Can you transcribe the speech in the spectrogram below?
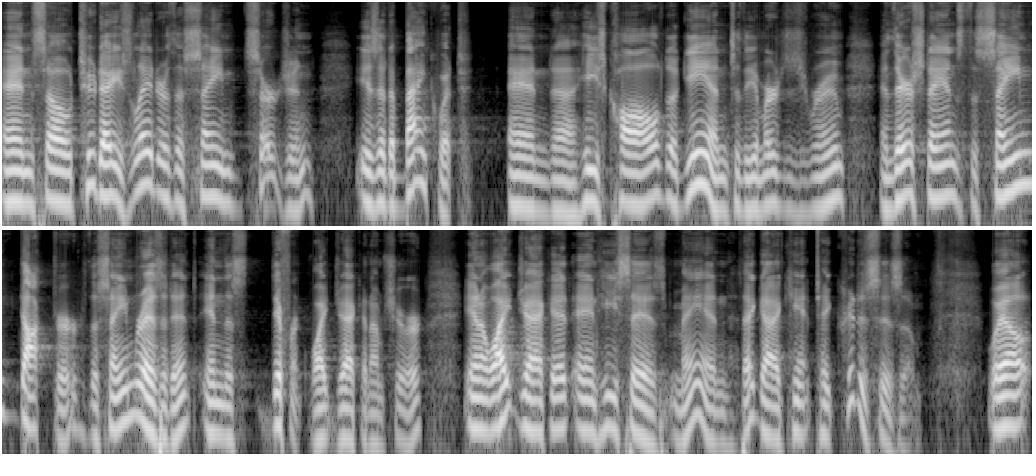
And so two days later, the same surgeon is at a banquet and uh, he's called again to the emergency room, and there stands the same doctor, the same resident in this different white jacket, I'm sure, in a white jacket, and he says, Man, that guy can't take criticism. Well,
